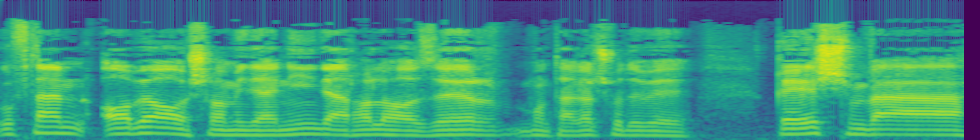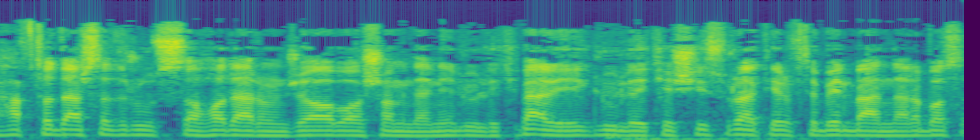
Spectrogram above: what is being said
گفتن آب آشامیدنی در حال حاضر منتقل شده به قشم و 70 درصد روستاها در اونجا با آشامیدنی لوله که برای یک لوله کشی صورت گرفته بین بندر عباس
